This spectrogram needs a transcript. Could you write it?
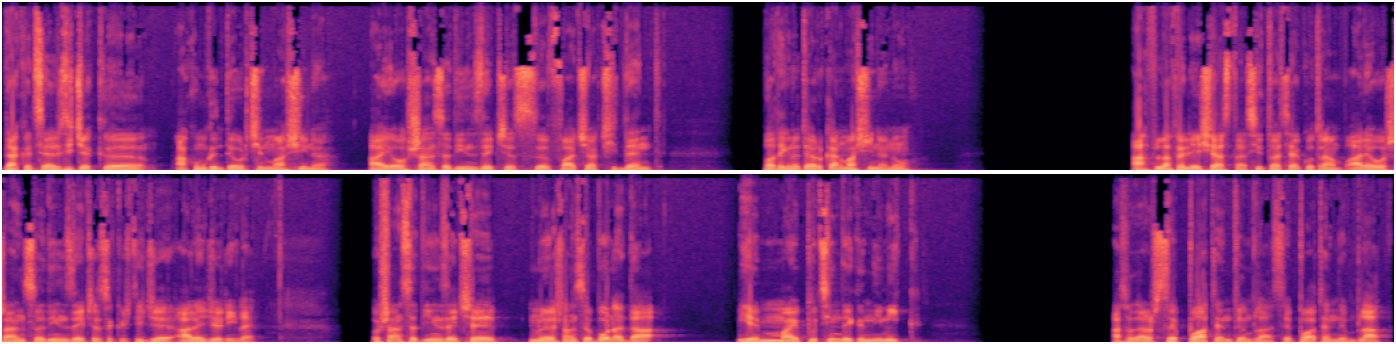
Dacă ți-ar zice că acum când te urci în mașină, ai o șansă din 10 să faci accident, poate că nu te-ai urcat în mașină, nu? La fel e și asta, situația cu Trump. Are o șansă din 10 să câștige alegerile. O șansă din 10 nu e o șansă bună, dar e mai puțin decât nimic. Așadar, se poate întâmpla, se poate întâmpla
